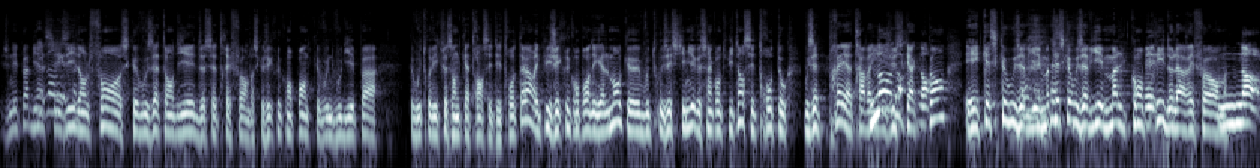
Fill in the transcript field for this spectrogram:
Je n'ai pas bien saisi dans le fond ce que vous attendiez de cette réforme, parce que j'ai cru comprendre que vous ne vouliez pas que vous trouviez que 64 ans c'était trop tard, et puis j'ai cru comprendre également que vous estimiez que 58 ans c'est trop tôt. Vous êtes prêt à travailler jusqu'à quand? Et qu'est-ce que vous aviez, qu'est-ce que vous aviez mal compris de la réforme? Non,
